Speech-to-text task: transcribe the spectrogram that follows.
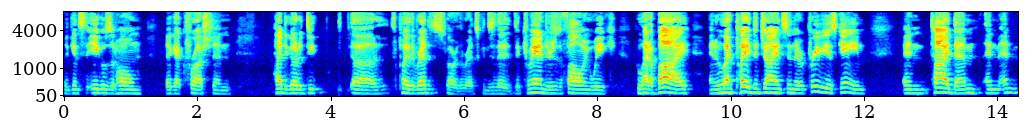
against the Eagles at home. They got crushed and had to go to deep, uh, to play the Reds or the Redskins, the, the Commanders the following week, who had a bye and who had played the Giants in their previous game and tied them. And and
